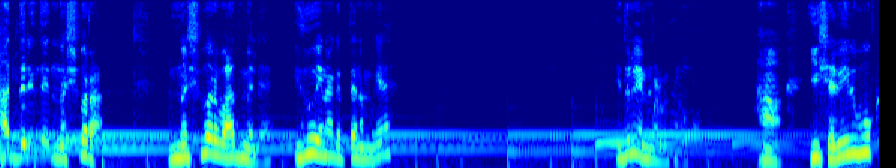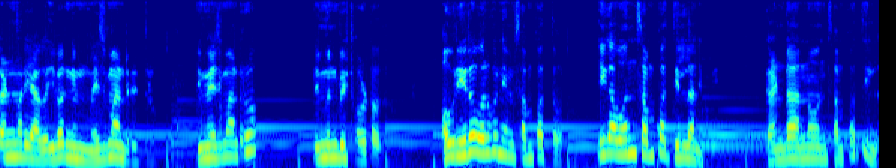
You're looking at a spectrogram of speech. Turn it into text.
ಆದ್ದರಿಂದ ನಶ್ವರ. ನಶ್ವರವಾದ್ಮೇಲೆ ಇದು ಏನಾಗುತ್ತೆ ನಮ್ಗೆ? ಇದನ್ನ ಏನ್ ಮಾಡ್ಬೇಕು ನಾವು? ಹಾ, ಈ ಶರೀರವೂ ಕಣ್ಮರಿ ಆಗೋದು. ಇವಾಗ ನಿಮ್ ಯಜಮಾನ್ರು ಇದ್ರು. ನಿಮ್ ಯಜಮಾನ್ರು ನಿಮ್ಮನ್ ಬಿಟ್ಟು ಹೊರಟೋದ್ರು. ಅವ್ರು ಇರೋವರೆಗೂ ನಿಮ್ ಸಂಪತ್ತು. ಈಗ ಒಂದ್ ಸಂಪತ್ತು ಇಲ್ಲ ನಿಮ್ಗೆ. ಗಂಡ ಅನ್ನೋ ಒಂದು ಸಂಪತ್ತು ಇಲ್ಲ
